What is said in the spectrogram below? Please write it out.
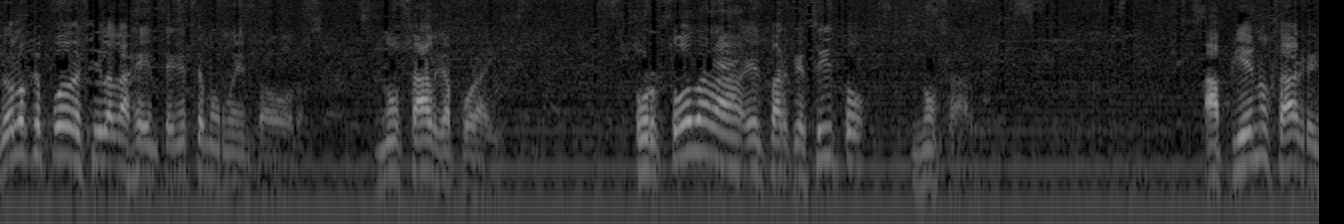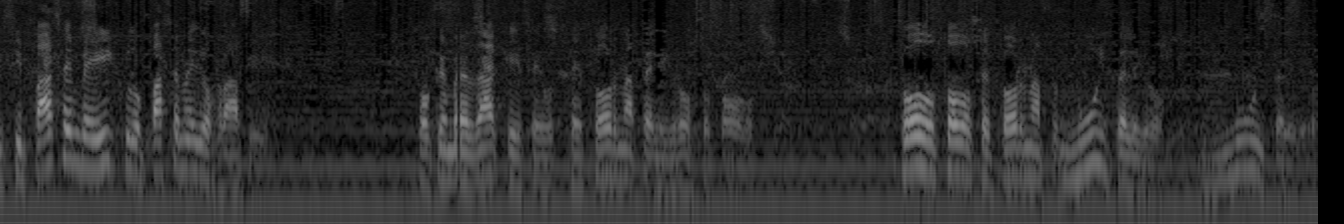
Yo lo que puedo decirle a la gente en este momento ahora, no salga por ahí. Por todo el parquecito, no salga. A pie no salga y si pasa en vehículo, pase medio rápido. Porque en verdad que se, se torna peligroso todo. Todo, todo se torna muy peligroso, muy peligroso.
